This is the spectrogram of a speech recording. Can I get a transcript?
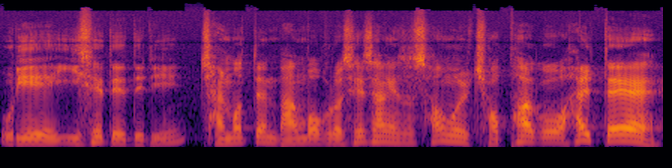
우리의 이 세대들이 잘못된 방법으로 세상에서 성을 접하고 할 때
